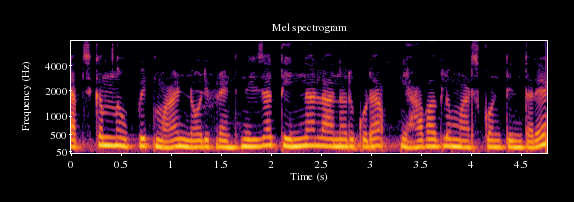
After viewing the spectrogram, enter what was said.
ಕ್ಯಾಪ್ಸಿಕಮ್ನ ಉಪ್ಪಿಟ್ಟು ಮಾಡಿ ನೋಡಿ ಫ್ರೆಂಡ್ಸ್ ನಿಜ ತಿನ್ನಲ್ಲ ಅನ್ನೋರು ಕೂಡ ಯಾವಾಗಲೂ ಮಾಡಿಸ್ಕೊಂಡು ತಿಂತಾರೆ.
